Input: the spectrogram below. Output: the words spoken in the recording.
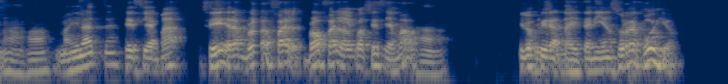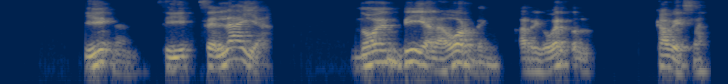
Ajá, imagínate. Que se llama, sí, era Brofel, Brofel, algo así se llamaba. Ajá. Y los piratas ahí tenían su refugio. Y si Celaya no envía la orden a Rigoberto Cabeza,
